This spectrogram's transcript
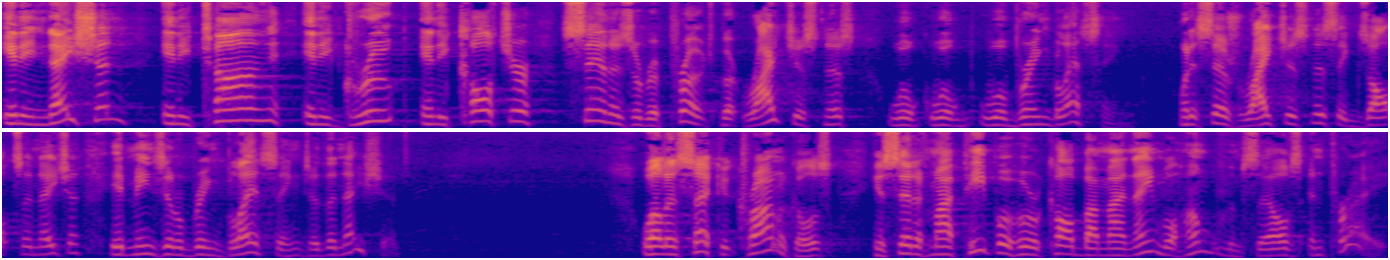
any nation, any tongue, any group, any culture. Sin is a reproach, but righteousness will, will, will bring blessing. When it says righteousness exalts a nation, it means it'll bring blessing to the nation. Well, in Second Chronicles, he said, If my people who are called by my name will humble themselves and pray.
